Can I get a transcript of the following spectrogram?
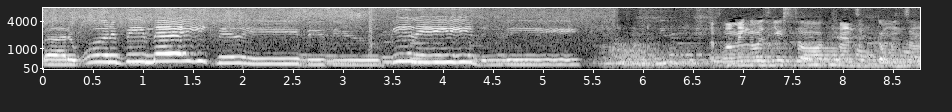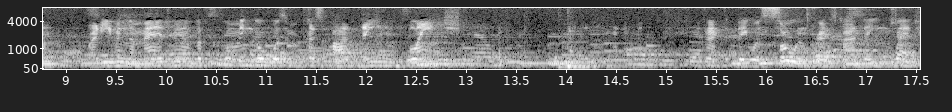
But it wouldn't be make believe if you believed in me. The Flamingo is used to all kinds of goings on, but even the management of the Flamingo was impressed by Dame Blanche. In fact, they were so impressed by Dame Blanche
